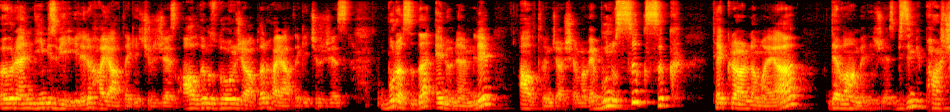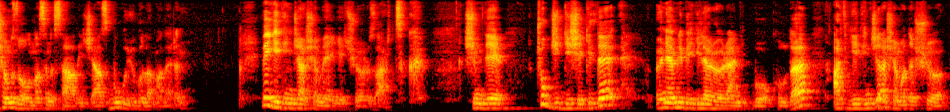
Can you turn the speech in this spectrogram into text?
öğrendiğimiz bilgileri hayata geçireceğiz. Aldığımız doğru cevapları hayata geçireceğiz. Burası da en önemli altıncı aşama ve bunu sık sık tekrarlamaya devam edeceğiz. Bizim bir parçamız olmasını sağlayacağız bu uygulamaların. Ve yedinci aşamaya geçiyoruz artık. Şimdi çok ciddi şekilde önemli bilgiler öğrendik bu okulda. Artık yedinci aşamada şu.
